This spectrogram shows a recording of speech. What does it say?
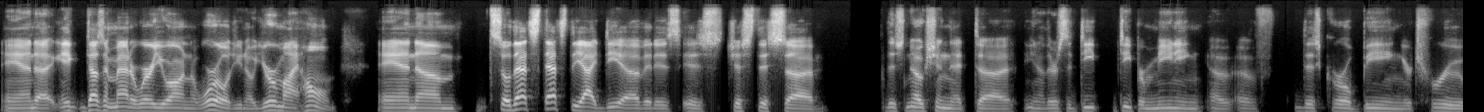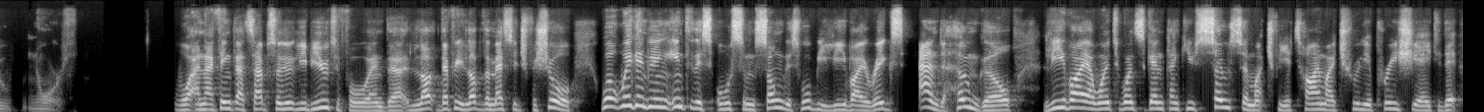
And uh, it doesn't matter where you are in the world you know you're my home. And um so that's that's the idea of it is is just this uh this notion that uh you know there's a deep deeper meaning of, of this girl being your true north well, and I think that's absolutely beautiful and uh, lo- definitely love the message for sure. Well, we're going to be into this awesome song. This will be Levi Riggs and Homegirl. Levi, I want to once again thank you so, so much for your time. I truly appreciated it.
